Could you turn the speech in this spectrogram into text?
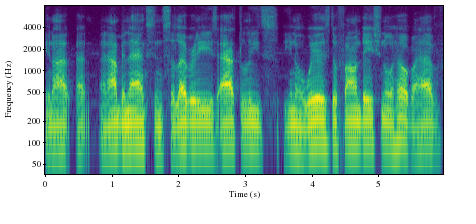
you know, I, I, and I've been asking celebrities, athletes, you know, where's the foundational help? I have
